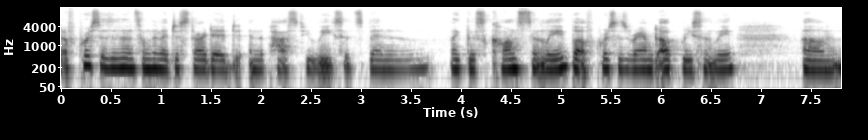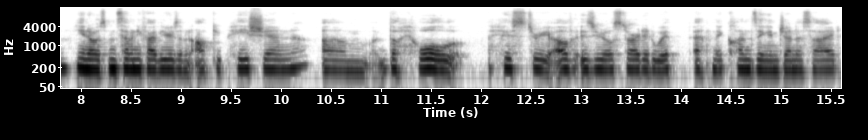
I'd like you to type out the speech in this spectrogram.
of course, this isn't something that just started in the past few weeks. It's been like this constantly, but of course, has rammed up recently. Um, you know, it's been 75 years of an occupation. Um, the whole history of Israel started with ethnic cleansing and genocide.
